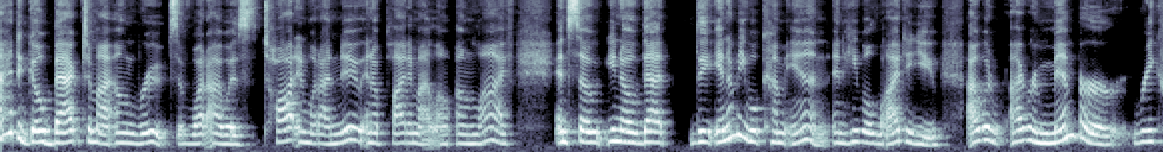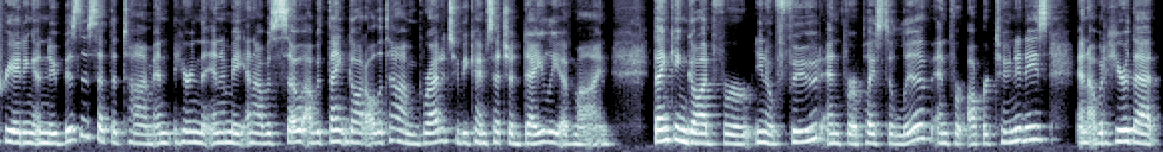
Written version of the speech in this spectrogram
I had to go back to my own roots of what I was taught and what I knew and applied in my own life. And so, you know, that the enemy will come in and he will lie to you. I would, I remember recreating a new business at the time and hearing the enemy. And I was so, I would thank God all the time. Gratitude became such a daily of mine, thanking God for, you know, food and for a place to live and for opportunities. And I would hear that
